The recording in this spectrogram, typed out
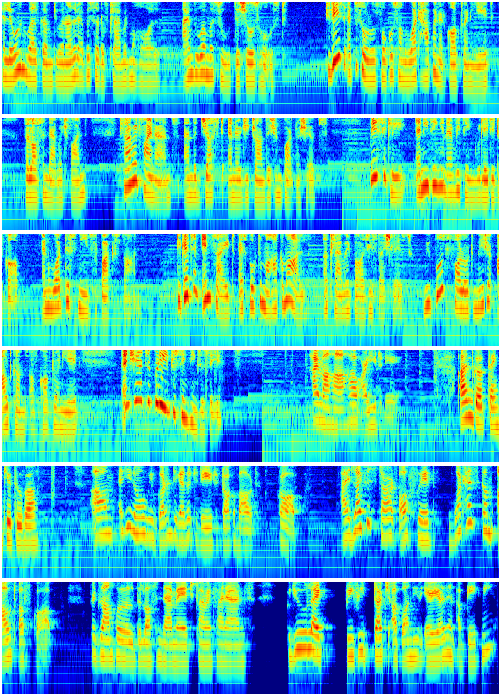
Hello and welcome to another episode of Climate Mahaul. I'm Tooba Masood, the show's host. Today's episode will focus on what happened at COP28, the Loss and Damage Fund, climate finance, and the Just Energy Transition Partnerships. Basically, anything and everything related to COP and what this means for Pakistan. To get some insights, I spoke to Maha Kamal, a climate policy specialist. We both followed major outcomes of COP28, and she had some pretty interesting things to say. Hi, Maha, how are you today? I'm good, thank you, Tooba. Um, as you know, we've gotten together today to talk about COP. I'd like to start off with what has come out of COP. For example, the loss and damage, climate finance. Could you like briefly touch up on these areas and update me?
